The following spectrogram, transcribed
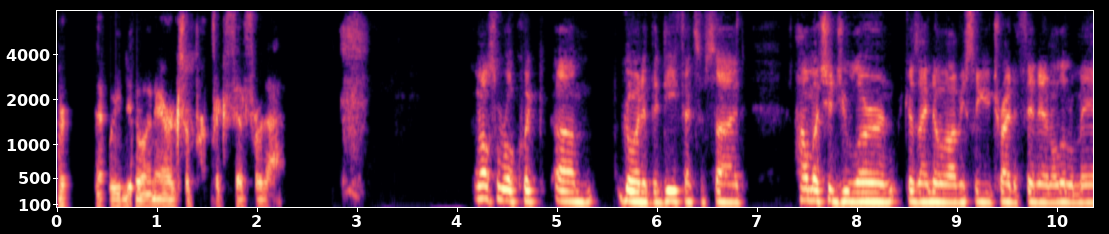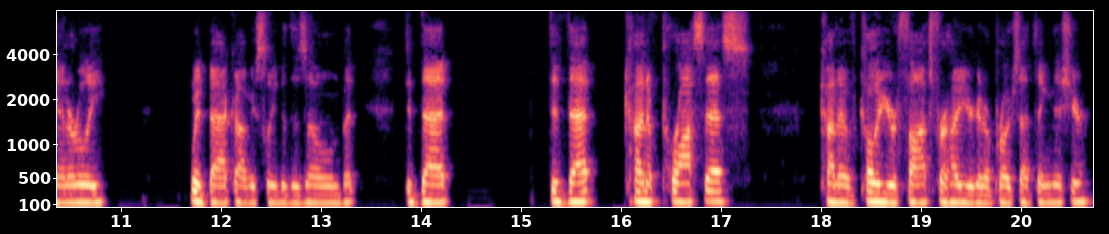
everything that we do and Erik's a perfect fit for that. And also, real quick, um, going to the defensive side, how much did you learn? Because I know obviously you tried to fit in a little man early, went back obviously to the zone, but did that did that kind of process kind of color your thoughts for how you're going to approach that thing this year?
